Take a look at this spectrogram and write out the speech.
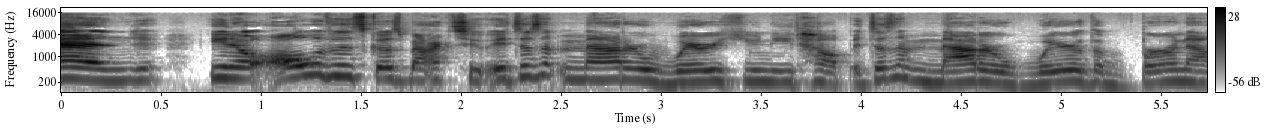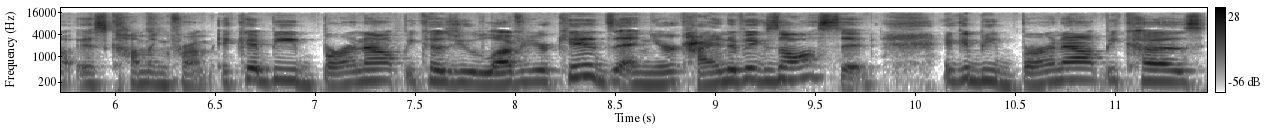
And, you know, all of this goes back to it doesn't matter where you need help. It doesn't matter where the burnout is coming from. It could be burnout because you love your kids and you're kind of exhausted. It could be burnout because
